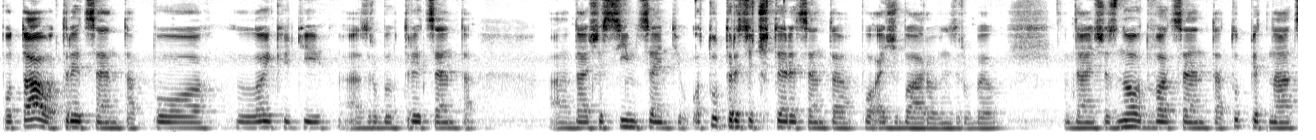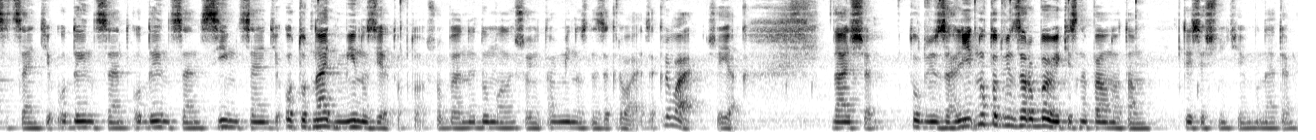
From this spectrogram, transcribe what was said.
По TAO 3 цента, по Loyalty зробив 3 цента. Далі 7 центів. Отут 34 цента по HBAR він зробив. Далі знов 2 цента, тут 15 центів, 1 цент, 1 цент, 7 центів. О, тут навіть мінус є, тобто, щоб не думали, що він там мінус не закриває. Закриває, ще як. Далі. Тут він взагалі, ну тут він заробив якісь, напевно, там тисячні ті монети.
